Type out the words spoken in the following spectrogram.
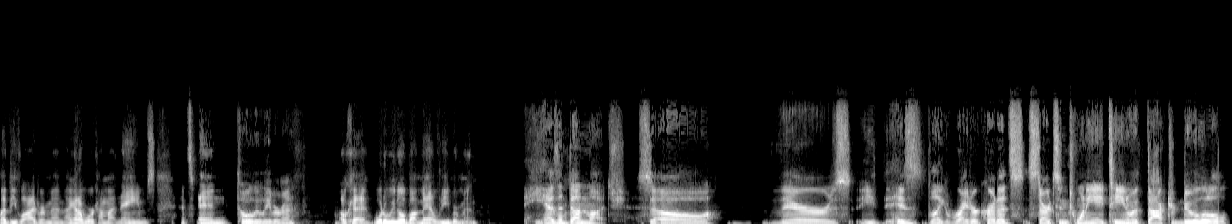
Might be Lieberman. I gotta work on my names. It's And totally Lieberman. okay, what do we know about Matt Lieberman? he hasn't done much. So there's he his like writer credits starts in 2018 with Doctor Dolittle,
